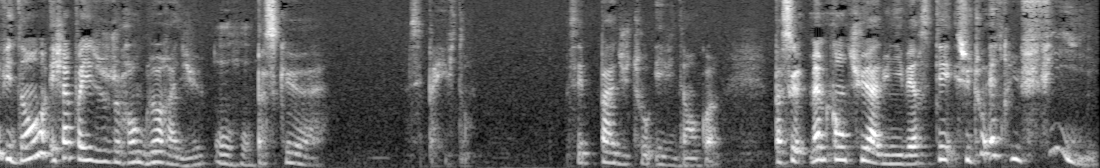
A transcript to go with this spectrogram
évident. Et chaque fois, je rends gloire à Dieu Mhm. parce que euh, c'est pas évident. C'est pas du tout évident quoi. Parce que même quand tu es à l'université, surtout être une fille,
